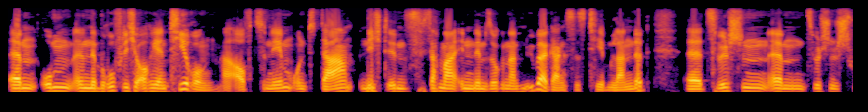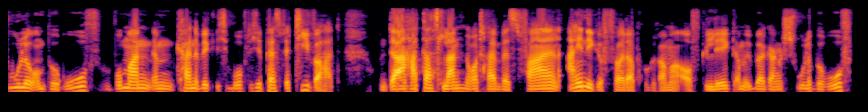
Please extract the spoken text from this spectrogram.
ähm, um eine berufliche Orientierung äh, aufzunehmen und da nicht ins, ich sag mal, in dem sogenannten Übergangssystem landet, äh, zwischen, ähm, zwischen Schule und Beruf, wo man ähm, keine wirkliche berufliche Perspektive Perspektive hat. Und da hat das Land Nordrhein-Westfalen einige Förderprogramme aufgelegt am Übergang Schule-Beruf,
